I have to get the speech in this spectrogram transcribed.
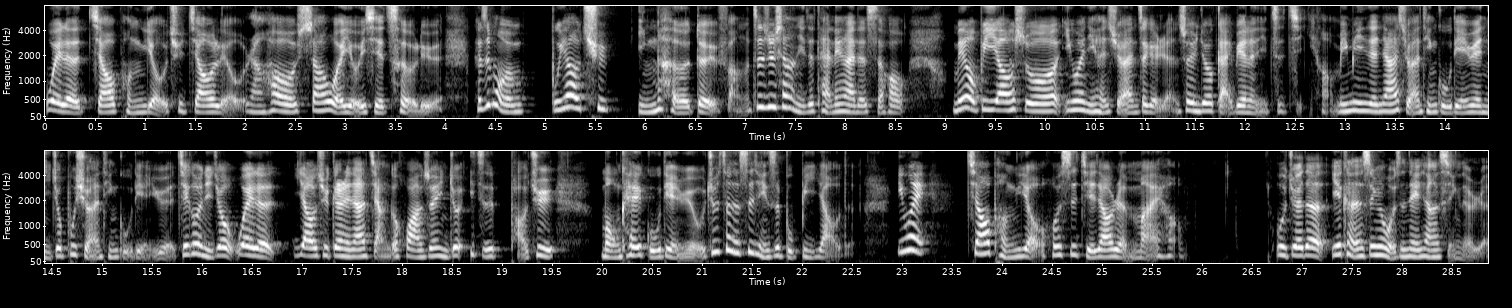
为了交朋友去交流，然后稍微有一些策略，可是我们不要去。迎合对方，这就像你在谈恋爱的时候，没有必要说，因为你很喜欢这个人，所以你就改变了你自己。哈，明明人家喜欢听古典乐，你就不喜欢听古典乐，结果你就为了要去跟人家讲个话，所以你就一直跑去猛 K 古典乐。我觉得这个事情是不必要的，因为交朋友或是结交人脉，哈，我觉得也可能是因为我是内向型的人，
